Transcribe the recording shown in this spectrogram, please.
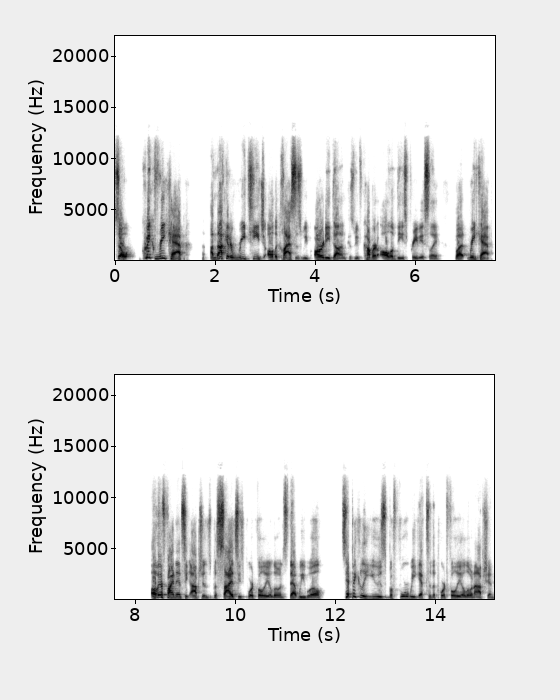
So, quick recap. I'm not going to reteach all the classes we've already done because we've covered all of these previously. But recap other financing options besides these portfolio loans that we will typically use before we get to the portfolio loan option.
